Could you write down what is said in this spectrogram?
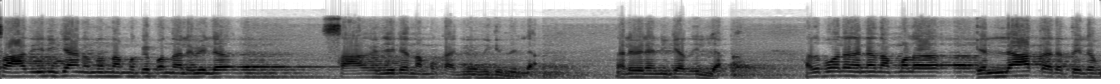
സ്വാധീനിക്കാനൊന്നും നമുക്കിപ്പോൾ നിലവിൽ സാഹചര്യം നമുക്ക് അനുവദിക്കുന്നില്ല. നിലവിൽ എനിക്കതില്ല. അതുപോലെ തന്നെ നമ്മൾ എല്ലാ തരത്തിലും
